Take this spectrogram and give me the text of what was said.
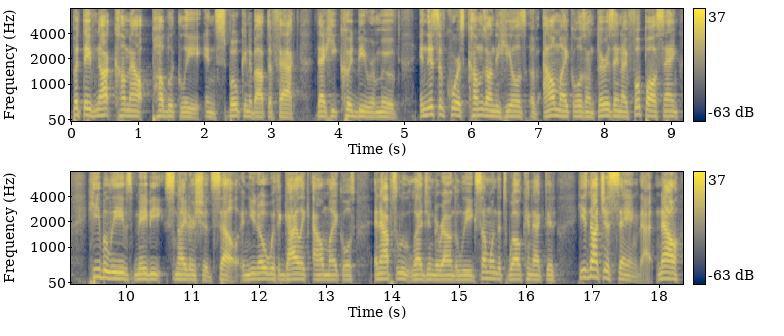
but they've not come out publicly and spoken about the fact that he could be removed. And this, of course, comes on the heels of Al Michaels on Thursday Night Football saying he believes maybe Snyder should sell. And you know, with a guy like Al Michaels, an absolute legend around the league, someone that's well connected, he's not just saying that. Now,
